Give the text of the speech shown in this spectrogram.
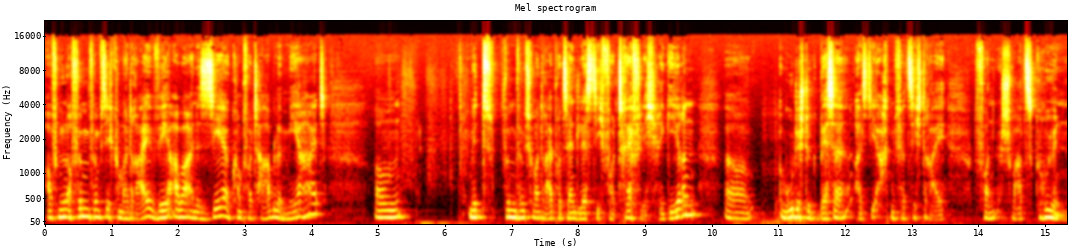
auf nur noch 55,3, wäre aber eine sehr komfortable Mehrheit. Ähm, mit 55,3 Prozent lässt sich vortrefflich regieren. Äh, ein gutes Stück besser als die 48,3 von Schwarz-Grün.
